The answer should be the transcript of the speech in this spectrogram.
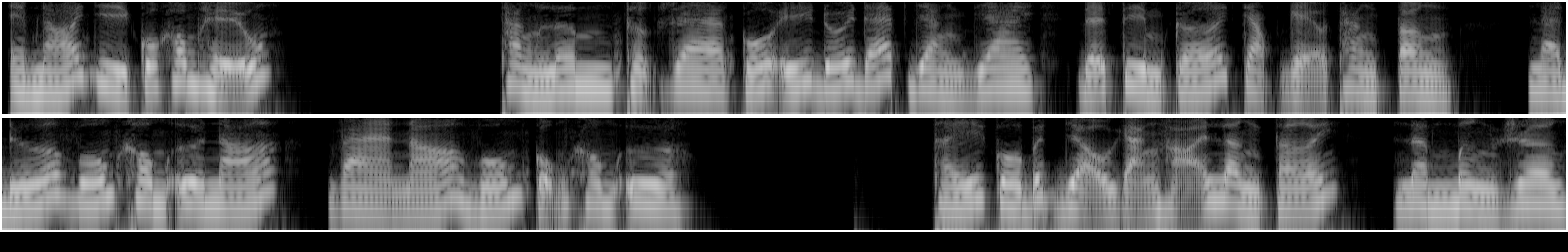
Em nói gì cô không hiểu? Thằng Lâm thực ra cố ý đối đáp dằn dai để tìm cớ chọc ghẹo thằng Tần, là đứa vốn không ưa nó và nó vốn cũng không ưa. Thấy cô Bích Dậu gặn hỏi lần tới, Lâm mừng rơn.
